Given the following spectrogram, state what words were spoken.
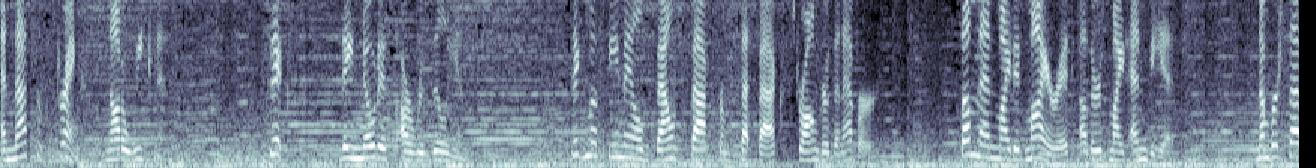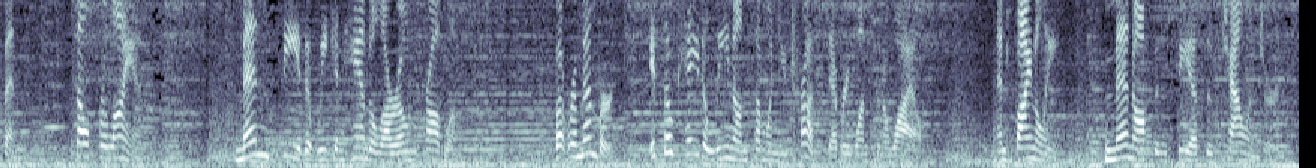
and that's a strength, not a weakness. Sixth, they notice our resilience. Sigma females bounce back from setbacks stronger than ever. Some men might admire it, others might envy it. Number seven, self-reliance. Men see that we can handle our own problems. But remember, it's okay to lean on someone you trust every once in a while. And finally, men often see us as challengers.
